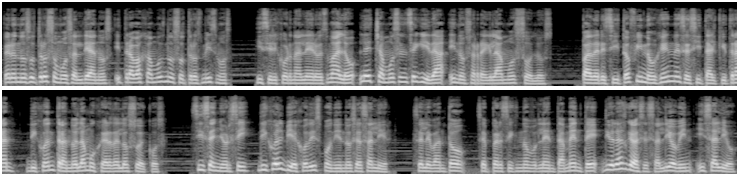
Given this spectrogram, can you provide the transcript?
pero nosotros somos aldeanos y trabajamos nosotros mismos, y si el jornalero es malo, le echamos enseguida y nos arreglamos solos. Padrecito Finogen necesita alquitrán, dijo entrando la mujer de los suecos. Sí, señor, sí, dijo el viejo disponiéndose a salir. Se levantó, se persignó lentamente, dio las gracias a Liobin y salió.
